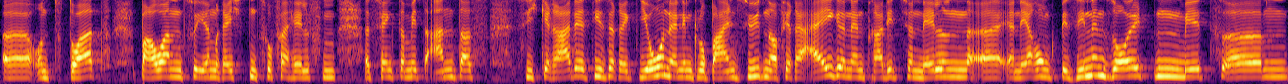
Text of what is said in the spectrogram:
äh, und dort Bauern zu ihren Rechten zu verhelfen. Es fängt damit an, dass sich gerade diese Regionen im globalen Süden auf ihre eigenen traditionellen äh, Ernährung besinnen sollten mit ähm,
